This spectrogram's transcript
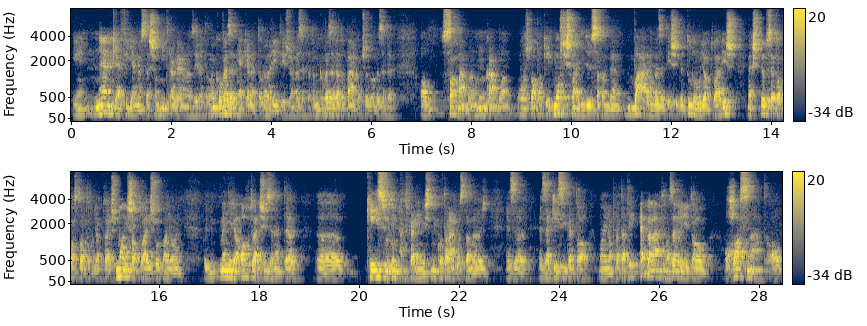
én nem kell figyelmeztessem, mit reagáljon az életem. Amikor vezetnie kellett a bemerítésben vezetett, amikor vezetett a párkapcsolatban vezetett, a szakmámban, a munkámban, most apaként, most is van egy időszak, amiben várom a vezetését, de tudom, hogy aktuális, meg többször tapasztaltam, hogy aktuális. Ma is aktuális volt nagyon, hogy, hogy mennyire aktuális üzenettel készült onnan felém, és mikor találkoztam vele, hogy ezzel, ezzel készített a mai napra. Tehát én ebben látom az előnyét, a, a hasznát, a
